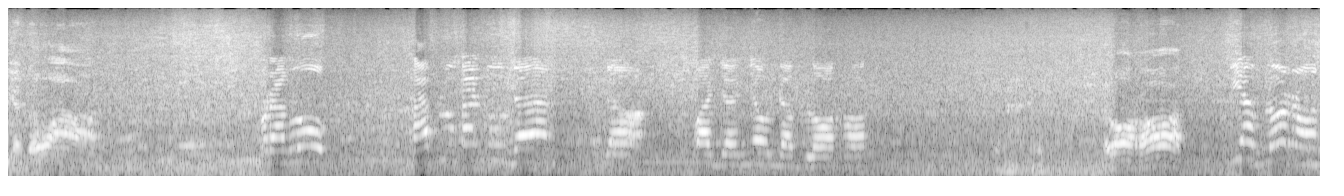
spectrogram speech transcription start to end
Ya doang. orang lu kablu kan udah udah wajahnya udah blorot Lorot. iya blorot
